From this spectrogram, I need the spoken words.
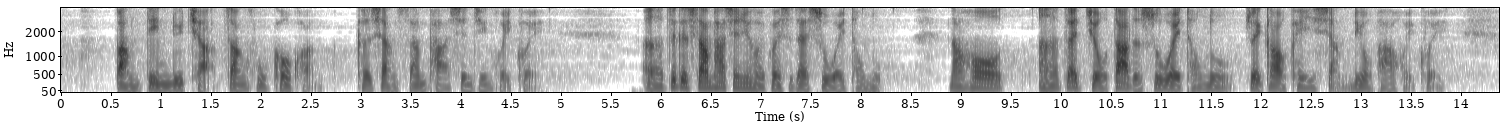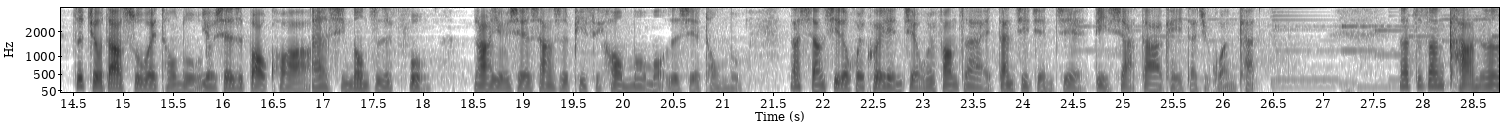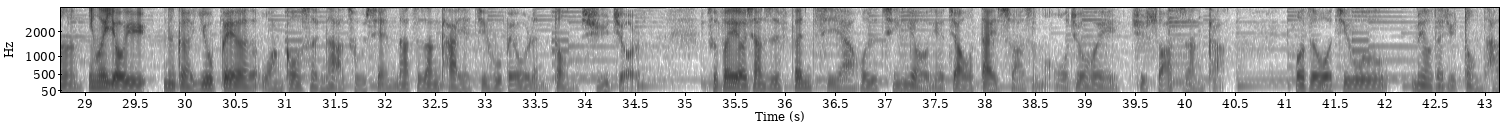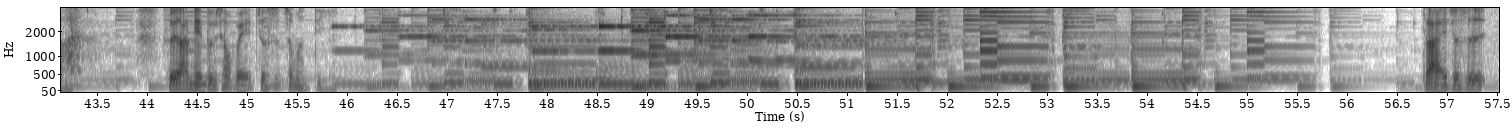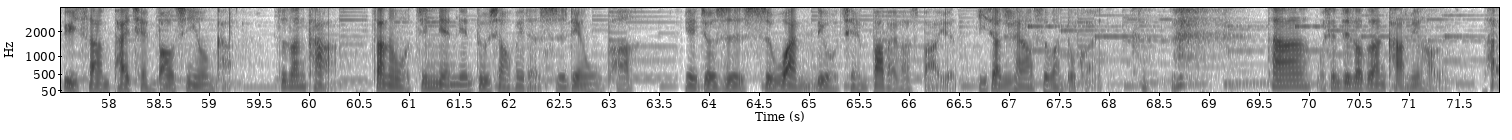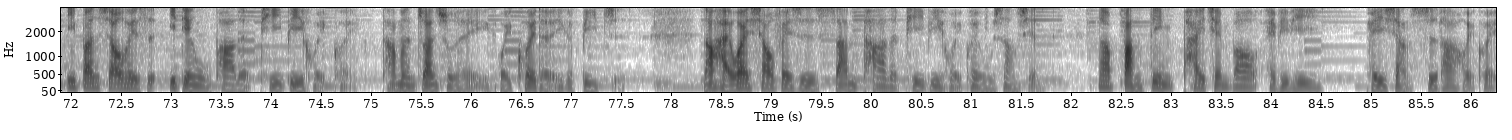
绑定 Lucha 账户扣款可享三趴现金回馈。呃，这个三趴现金回馈是在数位通路，然后呃，在九大的数位通路最高可以享六趴回馈。这九大数位通路有些是包括呃行动支付，然后有一些像是 PC Home、Momo 这些通路。那详细的回馈链接我会放在单集简介底下，大家可以再去观看。那这张卡呢，因为由于那个 U 贝尔的网购神卡出现，那这张卡也几乎被我冷冻许久了。除非有像是分歧啊，或者亲友有叫我代刷什么，我就会去刷这张卡，否则我几乎没有再去动它，所以它年度消费就是这么低。再来就是玉山拍钱包信用卡，这张卡占了我今年年度消费的十点五帕。也就是四万六千八百八十八元，一下就开到四万多块。它，我先介绍这张卡面好了。它一般消费是一点五趴的 PB 回馈，他们专属的一个回馈的一个币值。然后海外消费是三趴的 PB 回馈无上限。那绑定拍钱包 APP 可以享四趴回馈。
